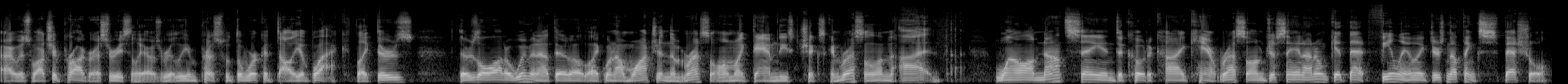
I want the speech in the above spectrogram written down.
I was watching Progress recently. I was really impressed with the work of Dahlia Black. Like there's there's a lot of women out there that like when I'm watching them wrestle, I'm like, damn, these chicks can wrestle. And I, while I'm not saying Dakota Kai can't wrestle, I'm just saying I don't get that feeling. Like there's nothing special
